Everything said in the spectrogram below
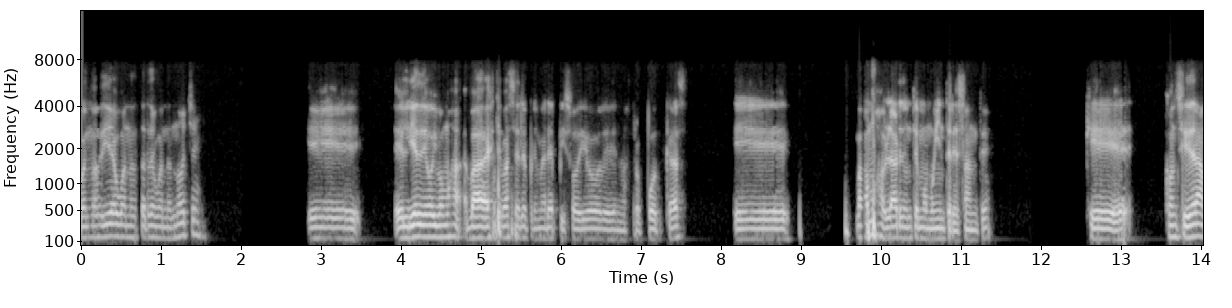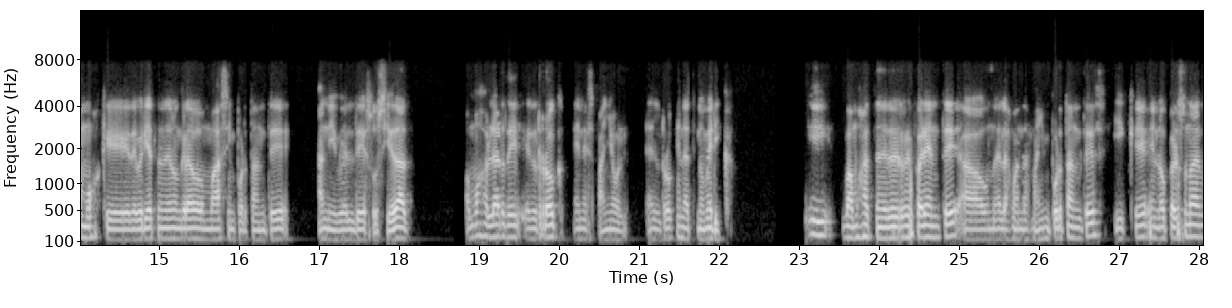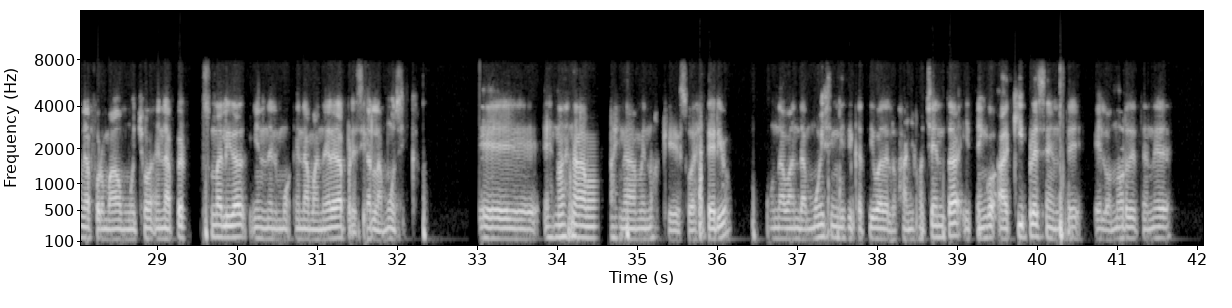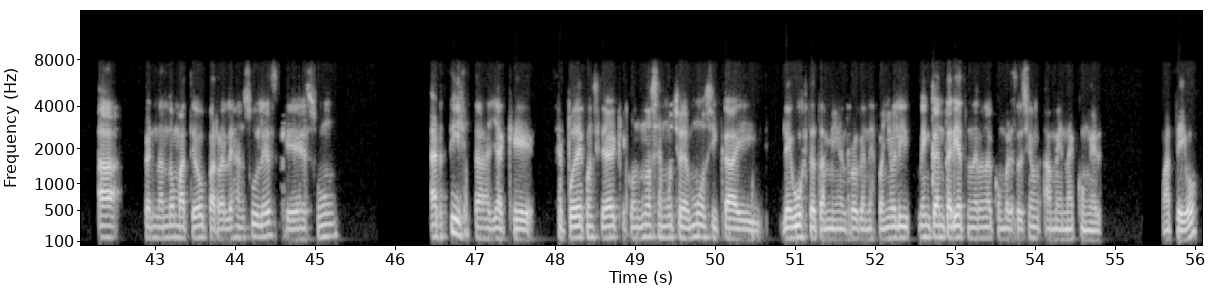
Buenos días, buenas tardes, buenas noches. Eh, el día de hoy vamos a, va, este va a ser el primer episodio de nuestro podcast. Eh, vamos a hablar de un tema muy interesante que consideramos que debería tener un grado más importante a nivel de sociedad. Vamos a hablar del rock en español, el rock en Latinoamérica y vamos a tener el referente a una de las bandas más importantes y que en lo personal me ha formado mucho en la personalidad y en, el, en la manera de apreciar la música. Eh, no es nada más y nada menos que Soda Stereo, una banda muy significativa de los años 80 y tengo aquí presente el honor de tener a Fernando Mateo Parrales Anzules, que es un artista, ya que se puede considerar que conoce mucho de música y le gusta también el rock en español y me encantaría tener una conversación amena con él. Mateo.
